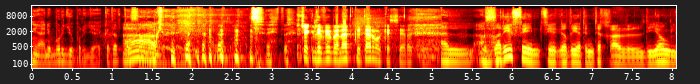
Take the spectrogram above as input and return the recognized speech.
يعني برج برج. كتبت آه، شكلي في بنات كتار مكسرات. ال- الظريف في في قضية انتقال ديونج ل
